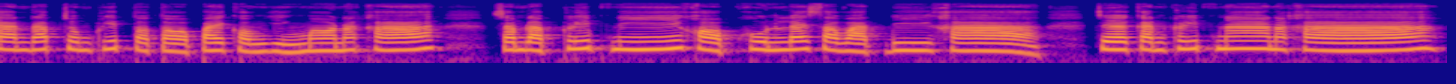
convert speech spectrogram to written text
การรับชมคลิปต่อ ๆ ไปของหญิงมอนะคะสำหรับคลิปนี้ขอบคุณและสวัสดีค่ะ เจอกันคลิปหน้านะคะ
